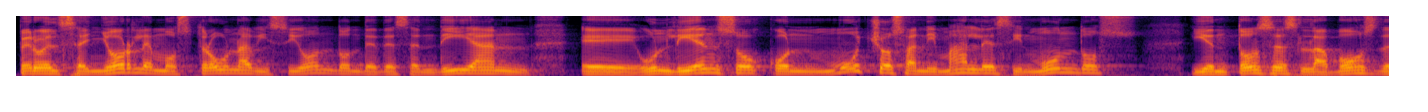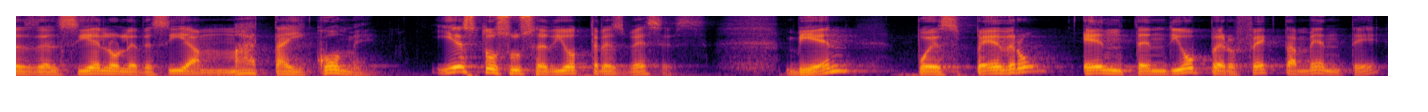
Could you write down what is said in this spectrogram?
pero el Señor le mostró una visión donde descendían eh, un lienzo con muchos animales inmundos y entonces la voz desde el cielo le decía, mata y come. Y esto sucedió tres veces. Bien, pues Pedro entendió perfectamente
